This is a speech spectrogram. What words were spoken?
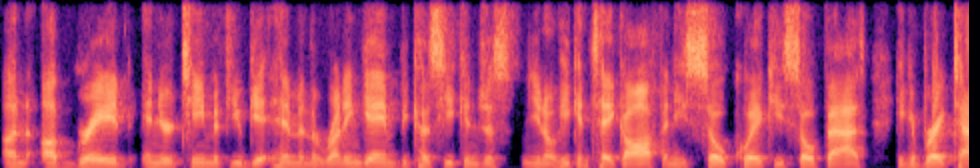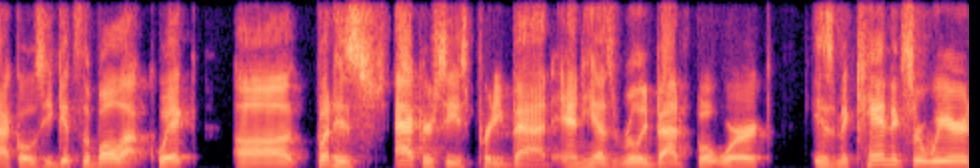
an upgrade in your team if you get him in the running game because he can just, you know, he can take off and he's so quick, he's so fast, he can break tackles, he gets the ball out quick. Uh, but his accuracy is pretty bad and he has really bad footwork. His mechanics are weird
